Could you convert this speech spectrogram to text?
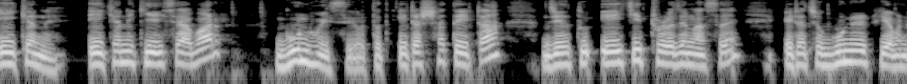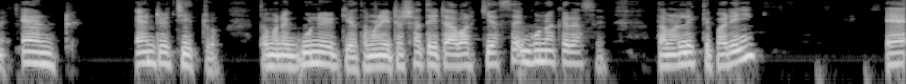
এইখানে এইখানে কি হয়েছে আবার? গুণ হয়েছে অর্থাৎ এটার সাথে এটা, যেহেতু এই চিত্রটা যেন আছে, এটা হচ্ছে গুণের ক্রিয়া মানে অ্যান্ড অ্যান্ডের চিত্র। তার মানে গুণের ক্রিয়া, তার মানে এটার সাথে এটা আবার কি আছে? গুণ আকারে আছে। তার মানে লিখতে পারি A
